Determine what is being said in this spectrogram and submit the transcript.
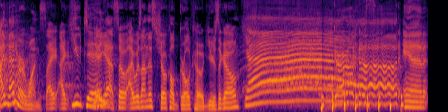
I met her once. I, I You did? Yeah, yeah. So I was on this show called Girl Code years ago. yeah. Girl Code, and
